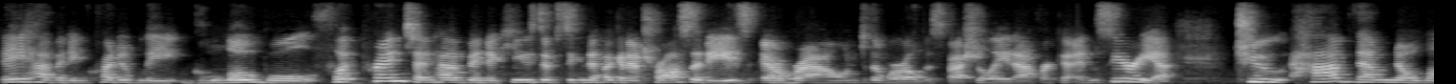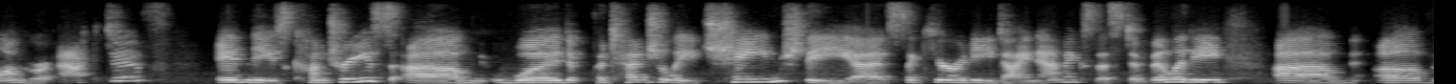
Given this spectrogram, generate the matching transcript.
they have an incredibly global footprint and have been accused of significant atrocities around the world, especially in Africa and Syria. To have them no longer active, in these countries um, would potentially change the uh, security dynamics, the stability um, of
